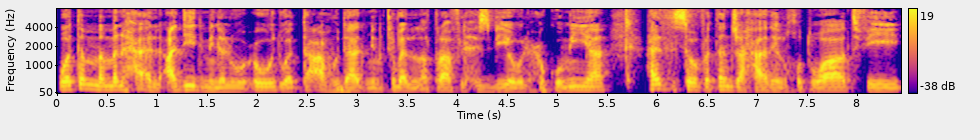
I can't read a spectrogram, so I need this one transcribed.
وتم منح العديد من الوعود والتعهدات من قبل الأطراف الحزبية والحكومية هل سوف تنجح هذه الخطوات في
